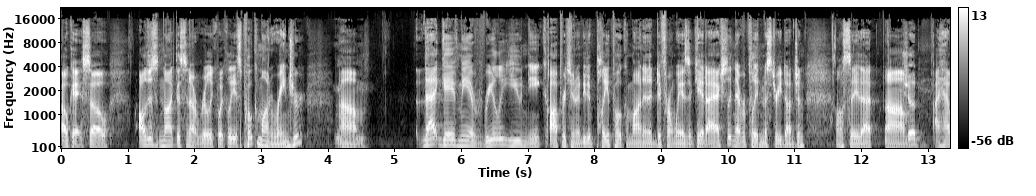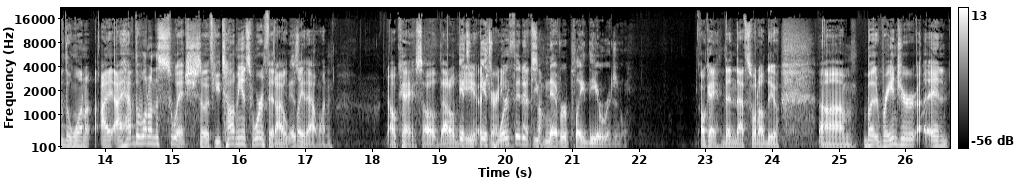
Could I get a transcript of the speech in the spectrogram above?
Okay, so I'll just knock this one out really quickly. It's Pokemon Ranger. Um, that gave me a really unique opportunity to play Pokemon in a different way as a kid. I actually never played Mystery Dungeon. I'll say that. Um, Should. I have the one. I, I have the one on the Switch. So if you tell me it's worth it, I will is play that one. Okay, so that'll be It's, it's worth it if you've never played the original. Okay, then that's what I'll do. Um, but Ranger, and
